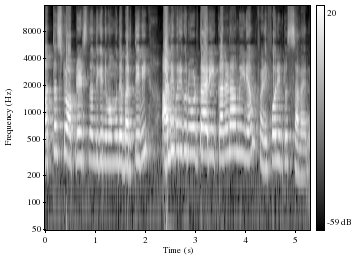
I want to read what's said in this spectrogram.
ಮತ್ತಷ್ಟು ಅಪ್ಡೇಟ್ಸ್ ನೊಂದಿಗೆ ನಿಮ್ಮ ಮುಂದೆ ಬರ್ತೀವಿ. ಅಲ್ಲಿವರೆಗೂ ನೋಡ್ತಾ ಇರಿ Kannada medium twenty four into seven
